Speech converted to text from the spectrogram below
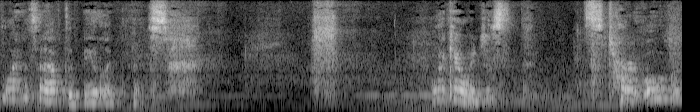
Why does it have to be like this? Why can't we just start over?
